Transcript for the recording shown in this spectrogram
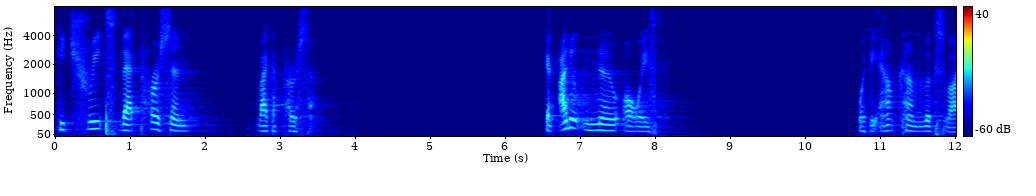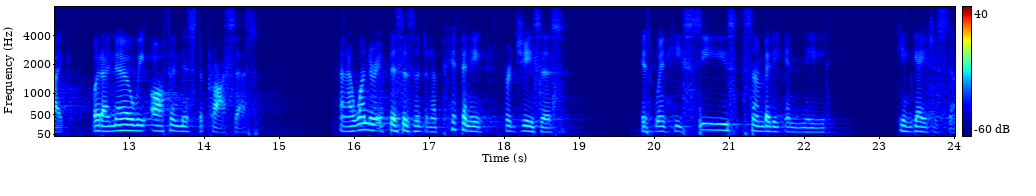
He treats that person like a person. Again, I don't know always what the outcome looks like, but I know we often miss the process. And I wonder if this isn't an epiphany for Jesus, is when he sees somebody in need, he engages them.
